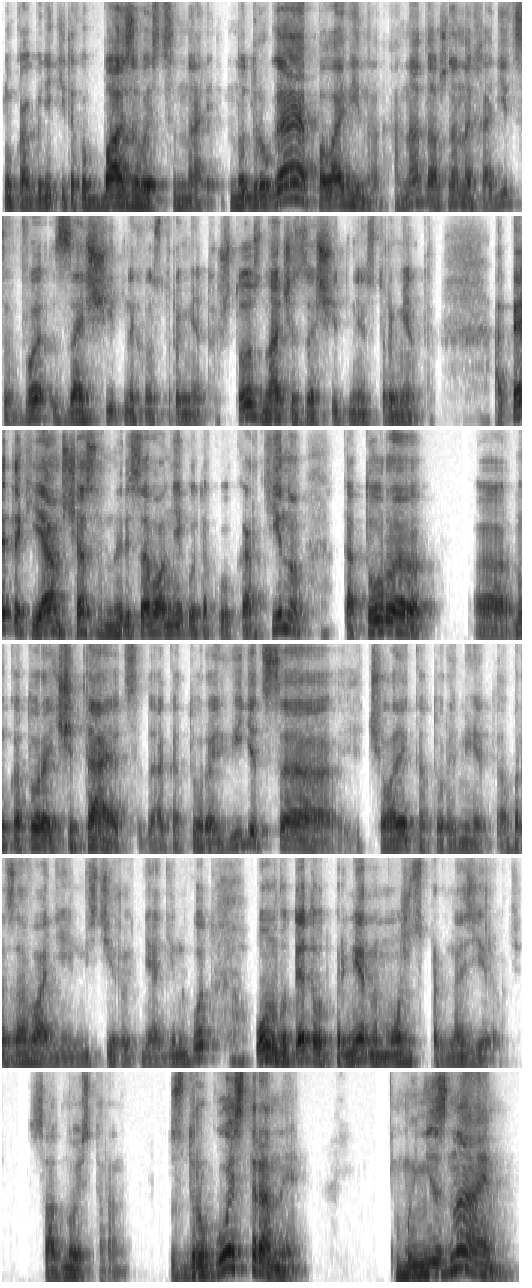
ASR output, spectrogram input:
ну, как бы некий такой базовый сценарий. Но другая половина, она должна находиться в защитных инструментах. Что значит защитные инструменты? Опять-таки, я вам сейчас нарисовал некую такую картину, которую ну, которая читается, да, которая видится, человек, который имеет образование, инвестирует не один год, он вот это вот примерно может спрогнозировать, с одной стороны. С другой стороны, мы не знаем,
